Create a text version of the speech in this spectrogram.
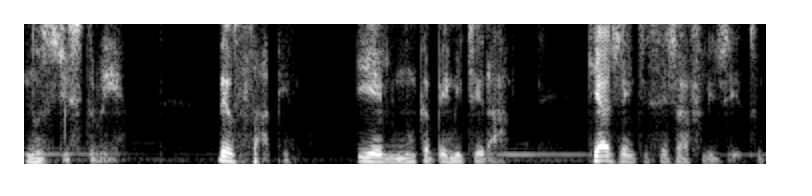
nos destruir. Deus sabe e Ele nunca permitirá que a gente seja afligido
